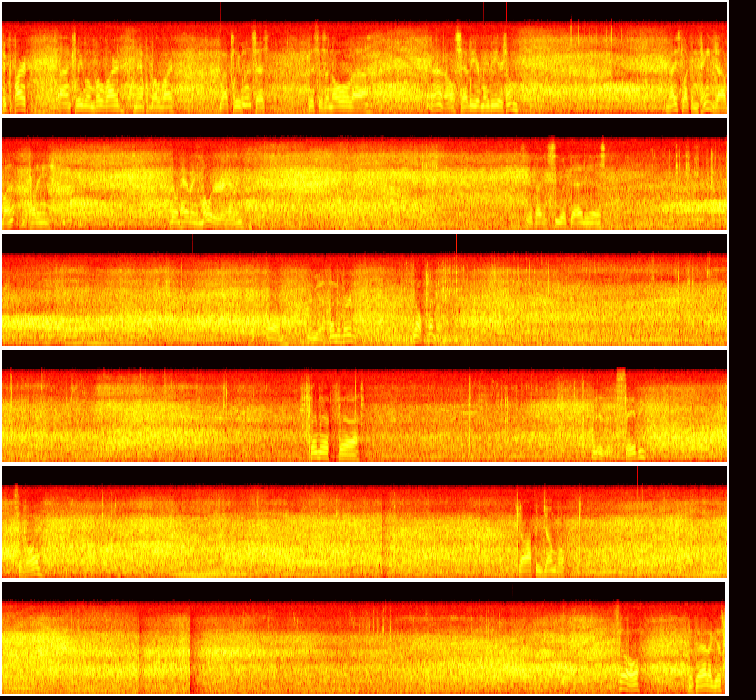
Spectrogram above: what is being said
picked apart on Cleveland Boulevard, Nampa Boulevard. Well, Cleveland says. This is an old, uh, I don't know, Chevy or maybe or something. Nice looking paint job on it. Probably don't have any motor or anything. See if I can see what that is. Oh, maybe Thunderbird? No, Plymouth. Plymouth, uh, what is it, Savvy? Savoy? Jalopy Jungle. So, with that, I guess.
